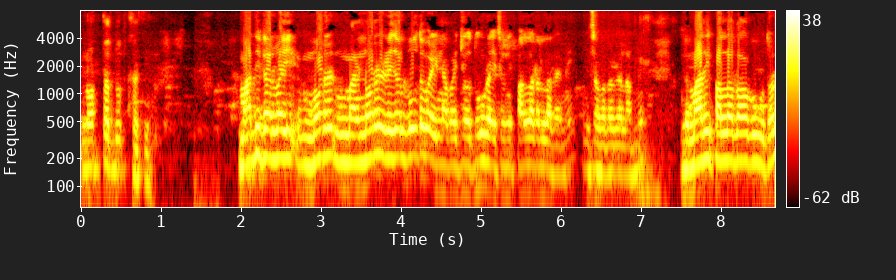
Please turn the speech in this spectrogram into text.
নটটা দুধ খাকি। মাদিটার ভাই নরের মানে নরের রেজাল্ট বলতে পারি না ভাই যত উড়াইছে উনি পাল্লা টাল্লা দেয় নাই মিশা কথা গেল আপনি কিন্তু মাদি পাল্লা দেওয়া কবুতর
